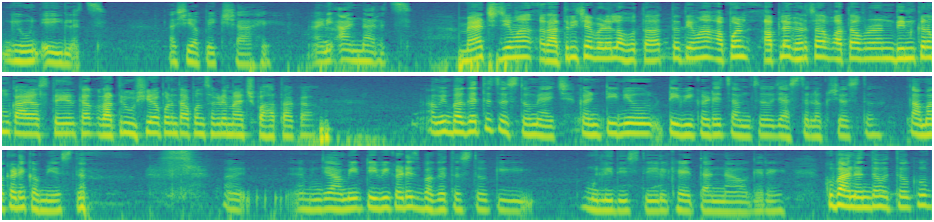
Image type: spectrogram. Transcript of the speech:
घेऊन येईलच अशी अपेक्षा आहे. आणि आणणारच. मॅच जेव्हा रात्रीच्या वेळेला होतात तर तेव्हा आपण आपल्या घरचं वातावरण दिनक्रम काय असते? का रात्री उशिरापर्यंत आपण सगळे मॅच पाहता का? आम्ही बघतच असतो मॅच. कंटिन्यू टी व्हीकडेच आमचं जास्त लक्ष असतं. कामाकडे कमी असतं. म्हणजे आम्ही टी व्हीकडेच बघत असतो की मुली दिसतील खेळताना वगैरे. खूप आनंद होतो खूप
